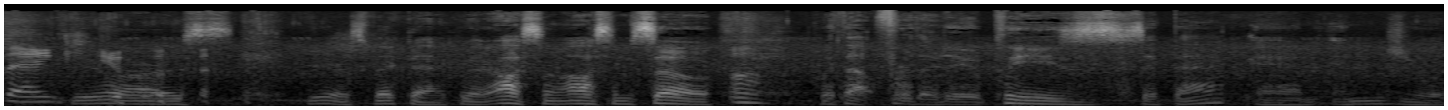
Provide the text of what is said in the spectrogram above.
Thank you. you. are you are spectacular. Awesome, awesome. So, Oh. without further ado, please sit back and enjoy.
